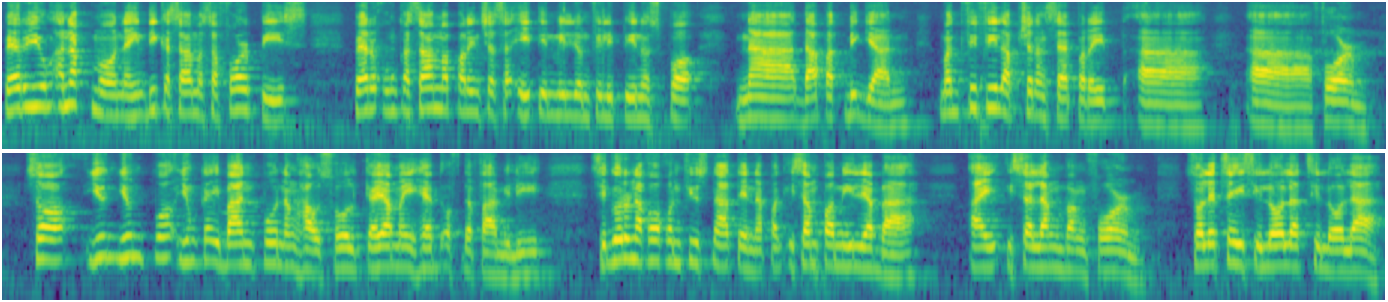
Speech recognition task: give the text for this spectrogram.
Pero yung anak mo na hindi kasama sa 4 piece, pero kung kasama pa rin siya sa 18 million Filipinos po na dapat bigyan, mag-fill up siya ng separate ah, ah, form. So, yun, yun po yung kaibahan po ng household, kaya may head of the family. Siguro nako-confuse natin na pag isang pamilya ba ay isa lang bang form. So, let's say si Lola at si Lola,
